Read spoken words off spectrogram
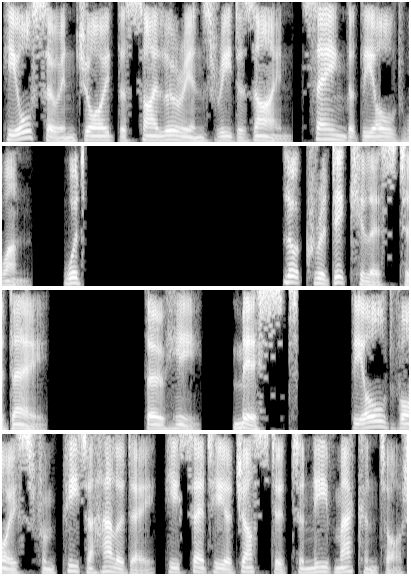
He also enjoyed the Silurians' redesign, saying that the old one would look ridiculous today, though he missed the old voice from Peter Halliday, he said he adjusted to Neve McIntosh.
